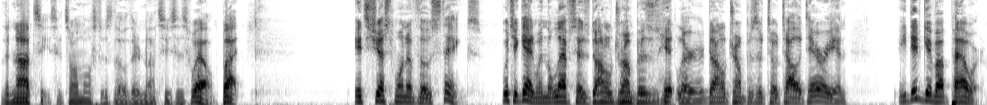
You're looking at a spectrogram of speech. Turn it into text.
the Nazis. It's almost as though they're Nazis as well. But it's just one of those things. Which, again, when the left says Donald Trump is Hitler, Donald Trump is a totalitarian, he did give up power.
